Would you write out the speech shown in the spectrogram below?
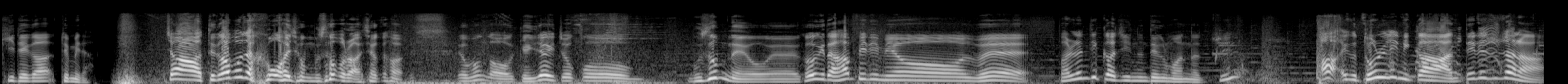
기대가 됩니다 자 들어가보자고. 와좀 무서워라. 잠깐만. 뭔가 어, 굉장히 조금 무섭네요. 예. 거기다 하필이면 왜 발렌티까지 있는 덱을 만났지? 아 이거 돌리니까 안 때려주잖아.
